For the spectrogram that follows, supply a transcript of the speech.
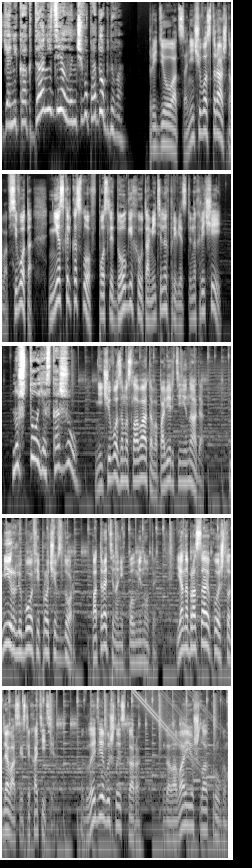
Я никогда не делала ничего подобного». Придется. Ничего страшного. Всего-то несколько слов после долгих и утомительных приветственных речей. Ну что я скажу? Ничего замысловатого, поверьте, не надо. Мир, любовь и прочий вздор. Потратьте на них полминуты. Я набросаю кое-что для вас, если хотите. Глэдия вышла из кара. Голова ее шла кругом.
